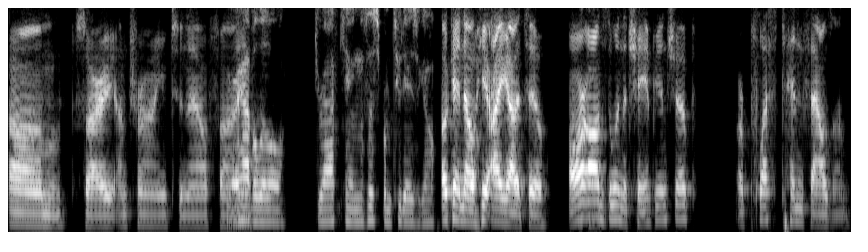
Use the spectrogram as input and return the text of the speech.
um, sorry, I'm trying to now here find. I have a little DraftKings. This is from two days ago. Okay, no, here I got it too. Our Okay. odds to win the championship are plus ten thousand.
